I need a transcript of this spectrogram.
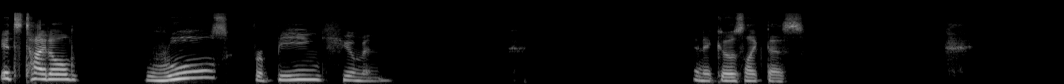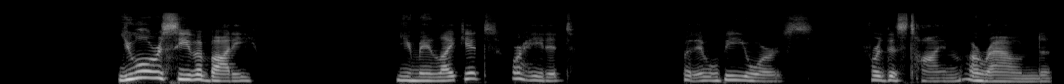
It's titled Rules for Being Human. And it goes like this. You will receive a body. You may like it or hate it, but it will be yours for this time around.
